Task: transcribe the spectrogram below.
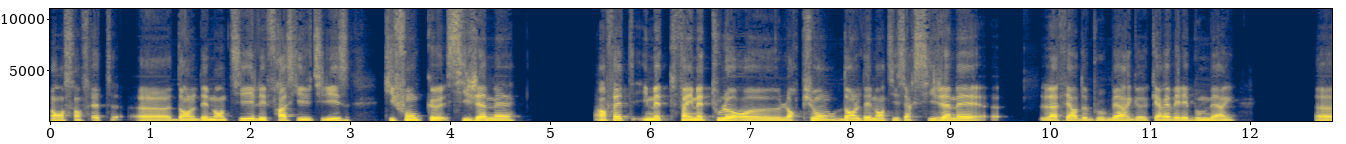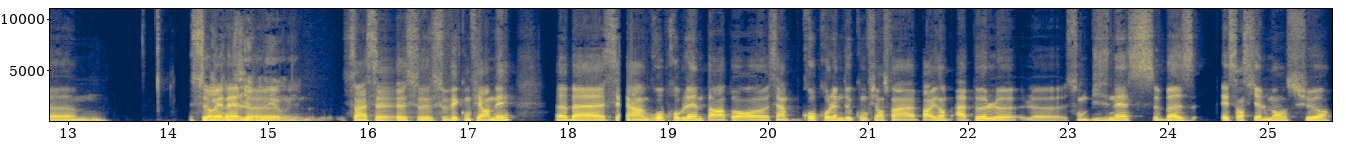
En fait, dans le démenti, les phrases qu'ils utilisent, qui font que si jamais en fait, ils mettent, enfin, ils mettent tout leur, euh, leur pion dans le démenti. C'est-à-dire que si jamais l'affaire de Bloomberg, qu'a révélé Bloomberg, euh, se révèle, enfin, se, fait confirmer, bah, c'est un gros problème par rapport, c'est un gros problème de confiance. Enfin, par exemple, Apple, son business se base essentiellement sur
